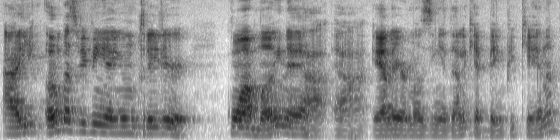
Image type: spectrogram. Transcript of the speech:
aí ambas vivem aí um trailer com a mãe, né? A, a- ela e a irmãzinha dela, que é bem pequena.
